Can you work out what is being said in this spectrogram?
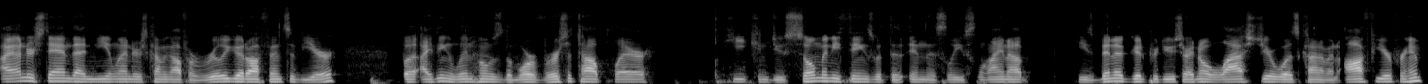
I understand that Nylander's coming off a really good offensive year, but I think Lindholm's the more versatile player. He can do so many things with the in this Leafs lineup. He's been a good producer. I know last year was kind of an off year for him.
